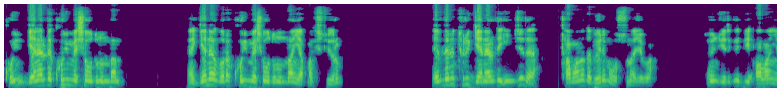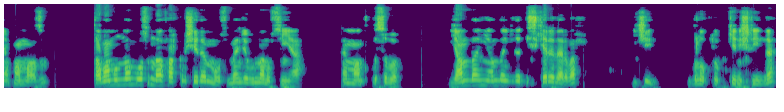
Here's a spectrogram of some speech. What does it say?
Koyun, genelde koyun meşe odunundan yani genel olarak koyun meşe odunundan yapmak istiyorum. Evlerin türü genelde ince de tavanı da böyle mi olsun acaba? Öncelikle bir alan yapmam lazım. Tavan bundan mı olsun daha farklı bir şeyden mi olsun? Bence bundan olsun ya. En mantıklısı bu. Yandan yandan giden iskeleler var. İki blokluk genişliğinde.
